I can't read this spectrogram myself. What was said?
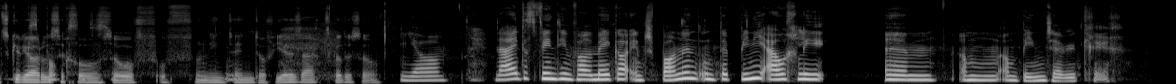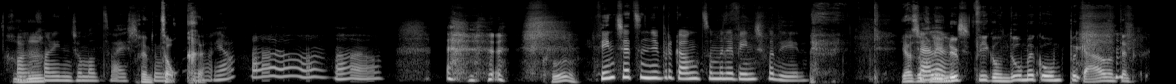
90er Jahren rausgekommen, so auf, auf Nintendo 64 oder so. Ja, nein, das finde ich im Fall mega entspannend und dort bin ich auch ein bisschen ähm, am, am Bingen, wirklich. Da kann, Mhm. kann ich dann schon mal zwei Stunden. zocken. Ja. Ah, ah, ah. Cool. Findest du jetzt einen Übergang zu einem Binge von dir? Ja, so ein Challenge. bisschen lüpfig und rumgumpen, gell? Und dann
